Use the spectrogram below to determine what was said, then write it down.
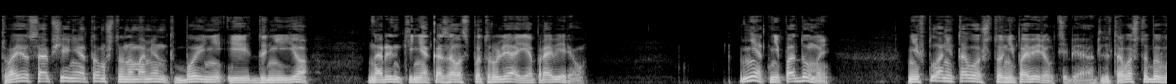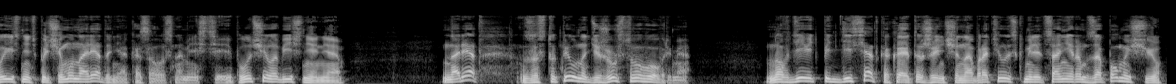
Твое сообщение о том, что на момент бойни и до нее на рынке не оказалось патруля, я проверил». «Нет, не подумай». Не в плане того, что не поверил тебе, а для того, чтобы выяснить, почему наряда не оказалось на месте, и получил объяснение. Наряд заступил на дежурство вовремя. Но в 9.50 какая-то женщина обратилась к милиционерам за помощью,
